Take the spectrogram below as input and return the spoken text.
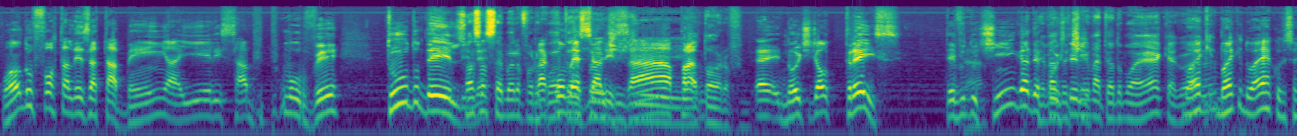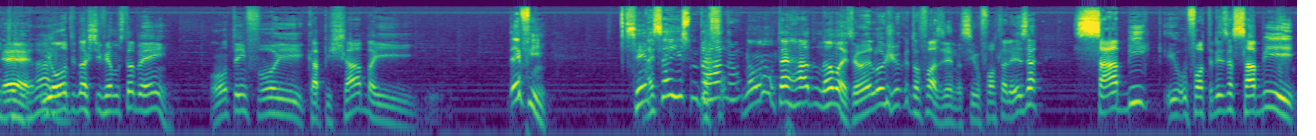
Quando o Fortaleza tá bem, aí ele sabe promover tudo dele. Só né? essa semana foram Pra quantas comercializar, noites de pra, autógrafo? é, noite de ao 3. Teve o do Tinga, Teve a depois do teve. time, vai ter o do Boeck agora. Boeck, Boeck do Hércules, se eu não É, e ontem nós tivemos também. Ontem foi Capixaba e. Enfim. Sempre... Mas é isso, não tá O errado, não. Não, não tá errado, não, mas é um elogio que eu tô fazendo. Assim, o Fortaleza sabe. O Fortaleza sabe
